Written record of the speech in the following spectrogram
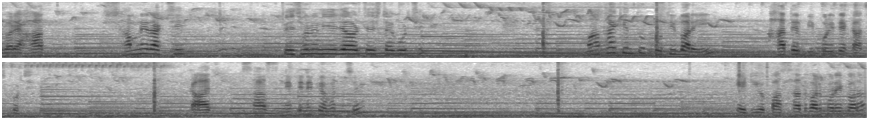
এবারে হাত সামনে রাখছি, পেছনে নিয়ে যাওয়ার চেষ্টা করছি। মাথা কিন্তু প্রতিবারেই হাতের বিপরীতে কাজ করছে। কাজ শ্বাস নিতে নিতে হচ্ছে। এটিও পাঁচ সাতবার করে করা।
